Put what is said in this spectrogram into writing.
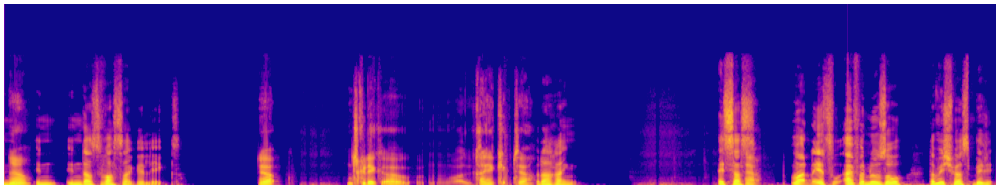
in, Ja. in, in das Wasser gelegt. Nicht gelegt, äh, reingekippt, ja. Oder rein. Ist das. Ja. Warte, jetzt einfach nur so, damit ich mir das Bild.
